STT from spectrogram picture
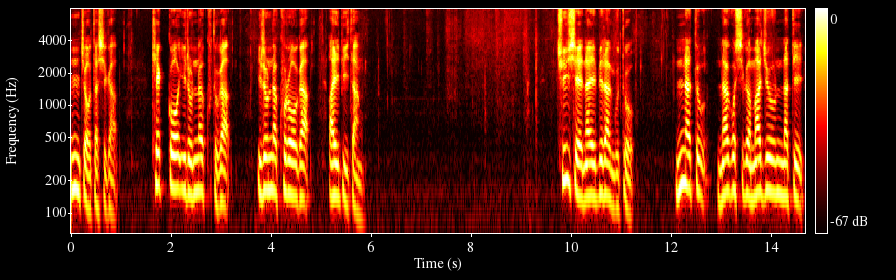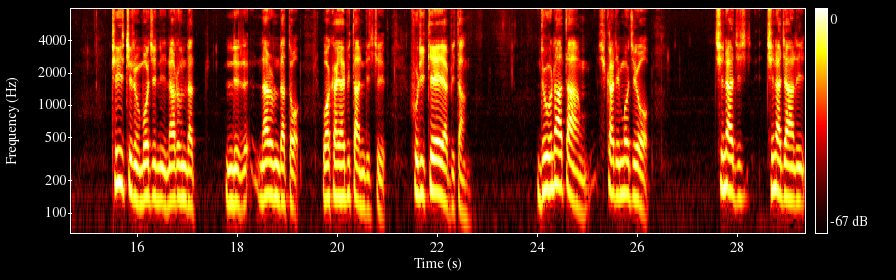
んちょうたしが結構いろんなことがいろんな苦労があいびいたん中世ないびらんぐとんなと名越が魔獣になってティーチの文字になるんだになるんだと若やびたんりち振り系やびたんドゥーナータン光文字をチナジチナジャーに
